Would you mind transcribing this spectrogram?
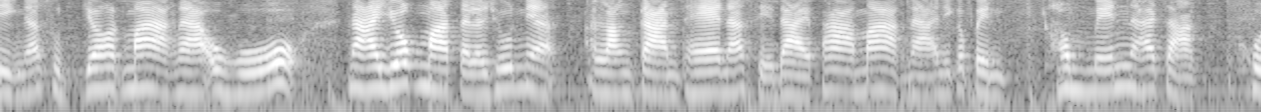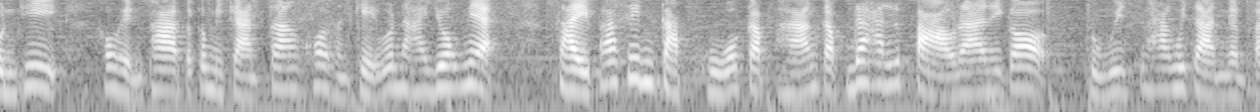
ริง ๆ นะ สุดยอดมากนะ โอ้โห นายกมาแต่ละชุดเนี่ยอลังการแท้นะเสียดายผ้ามากนะ อันนี้ก็เป็นคอมเมนต์นะคะจากคนที่เขาเห็นภาพแล้วก็มีการตั้งข้อสังเกตว่านายกเนี่ยใส่ผ้าสิ้นกับหัวกับหางกับด้านหรือเปล่านะอันนี้ก็ถูกวิพากษ์วิจารณ์กันไป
